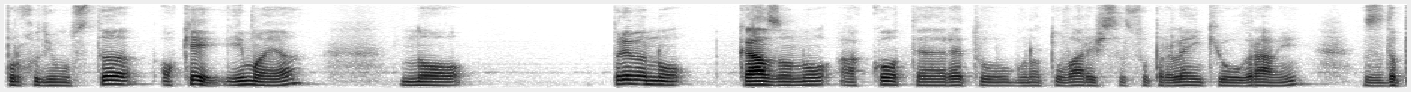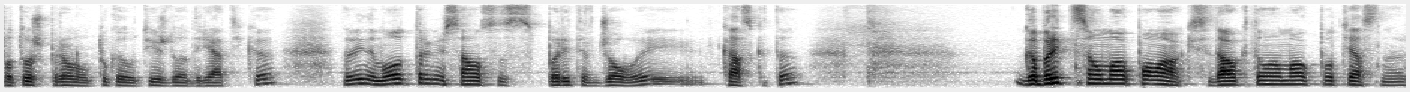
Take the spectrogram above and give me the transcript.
проходимостта, окей, има я, но примерно казано, ако тенерето го натовариш с определени килограми, за да пътуваш примерно от тук да отидеш до Адриатика, нали, не мога да тръгнеш само с парите в джоба и каската. Габаритите са малко по-малки, седалката му е малко по-тясна.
